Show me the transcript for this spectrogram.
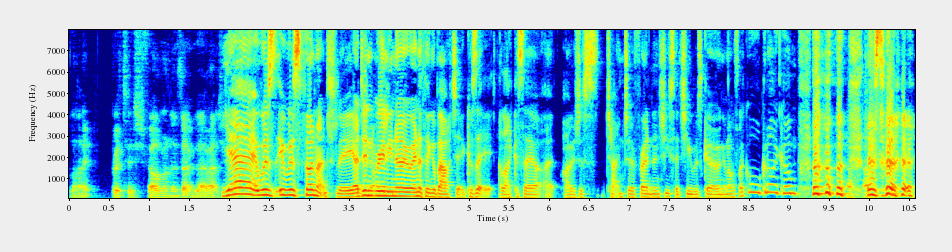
like British fell runners over there actually. Yeah, it was it was fun actually. I didn't Yeah. really know anything about it because, like I say, I, I was just chatting to a friend and she said she was going, and I was like, "Oh, can I come?" there, was a,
